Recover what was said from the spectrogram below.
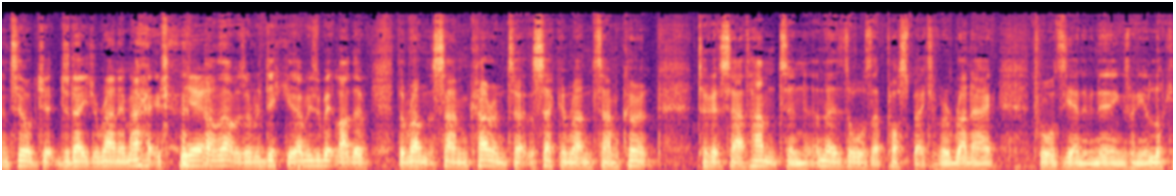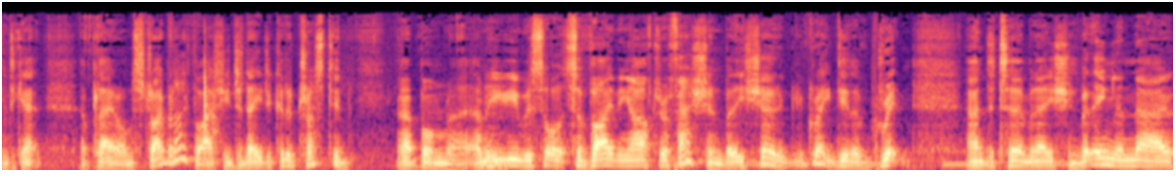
until J- Jadeja ran him out. Yeah. that was a ridiculous. I mean, it was a bit like the, the run that Sam Curran took, the second run Sam Curran took at Southampton. And there's always that prospect of a run out towards the end of an innings when you're looking to get a player on strike. But I thought actually Jadeja could have trusted. Uh, Bumrah. I mean, Mm. he was sort of surviving after a fashion, but he showed a great deal of grit and determination. But England now,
